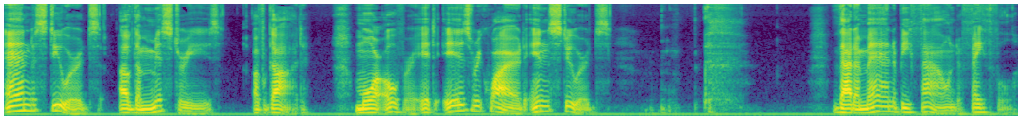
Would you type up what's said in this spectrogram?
and stewards of the mysteries of God. Moreover, it is required in stewards that a man be found faithful.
